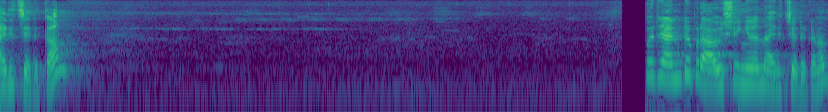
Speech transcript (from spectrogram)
അരിച്ചെടുക്കാം. ഒരു രണ്ട് പ്രാവശ്യം ഇങ്ങനെ ഒന്ന് അരിച്ചെടുക്കണം.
